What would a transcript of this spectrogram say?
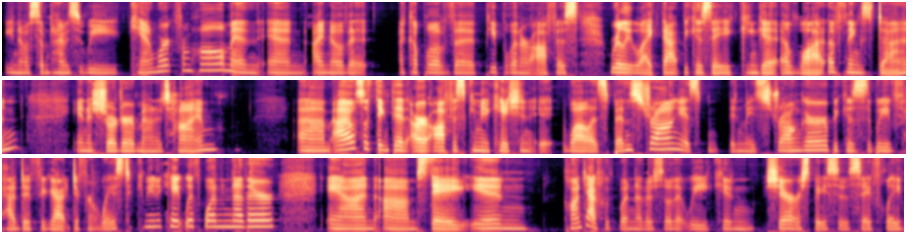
you know sometimes we can work from home and and I know that a couple of the people in our office really like that because they can get a lot of things done in a shorter amount of time. Um, I also think that our office communication, it, while it's been strong, it's been made stronger because we've had to figure out different ways to communicate with one another and um, stay in contact with one another so that we can share our spaces safely.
